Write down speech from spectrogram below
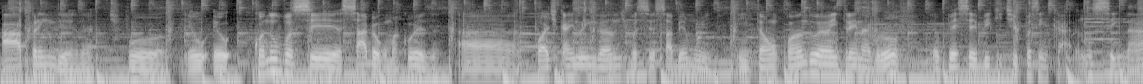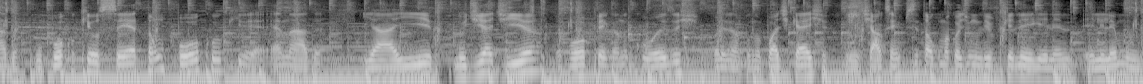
a aprender, né? Tipo, eu, eu quando você sabe alguma coisa, ah, pode cair no engano de você saber muito. Então, quando eu entrei na Growth, eu percebi que, tipo assim, cara, eu não sei nada. O pouco que eu sei é tão pouco que é nada. E aí, no dia a dia, eu vou pegando coisas, por exemplo, no podcast, o Thiago sempre cita alguma coisa de um livro que ele, ele, ele lê muito.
